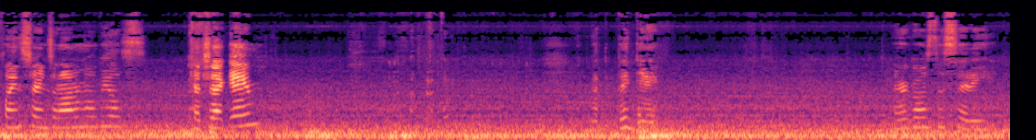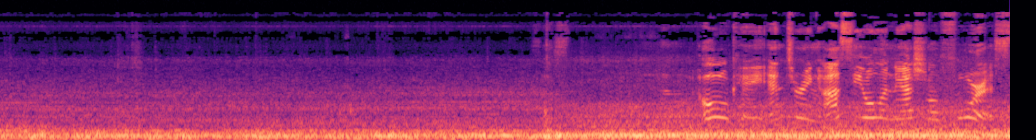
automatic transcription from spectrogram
Planes, Trains, and Automobiles? Catch that game? Big game. There goes the city. Okay, entering Osceola National Forest.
